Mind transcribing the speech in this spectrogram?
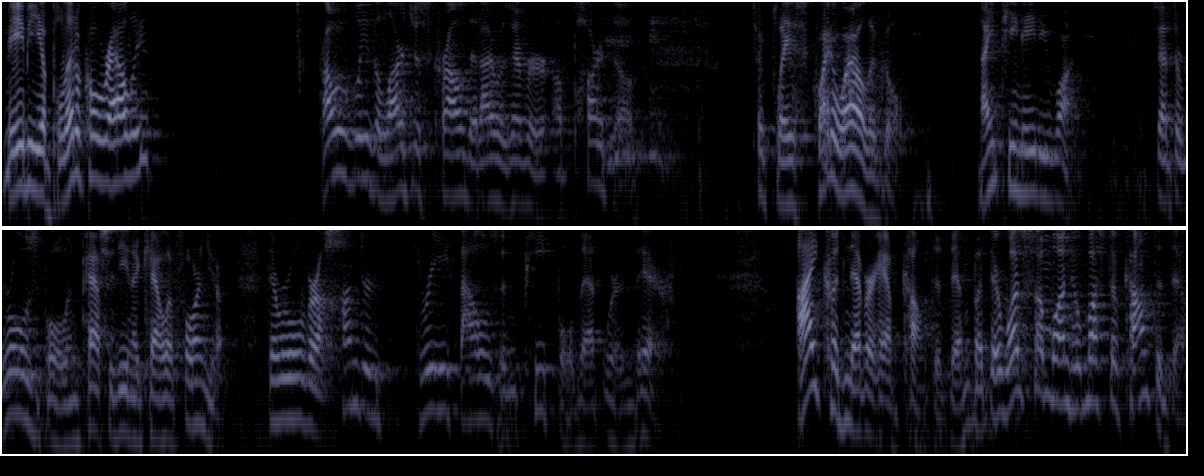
maybe a political rally. Probably the largest crowd that I was ever a part of took place quite a while ago, 1981. It's at the Rose Bowl in Pasadena, California. There were over 103,000 people that were there. I could never have counted them, but there was someone who must have counted them.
